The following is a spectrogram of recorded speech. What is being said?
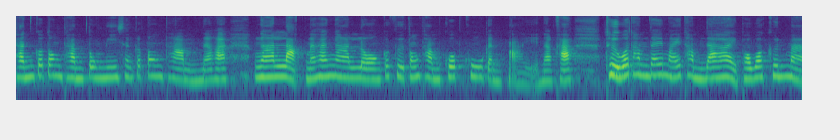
ฉันก็ต้องทำตรงนี้ฉันก็ต้องทำนะคะ งานหลักนะคะงานรองก็คือต้องทำควบคู่กันไปนะคะ ถือว่าทำได้ไหมทำได้ เพราะว่าขึ้นมา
